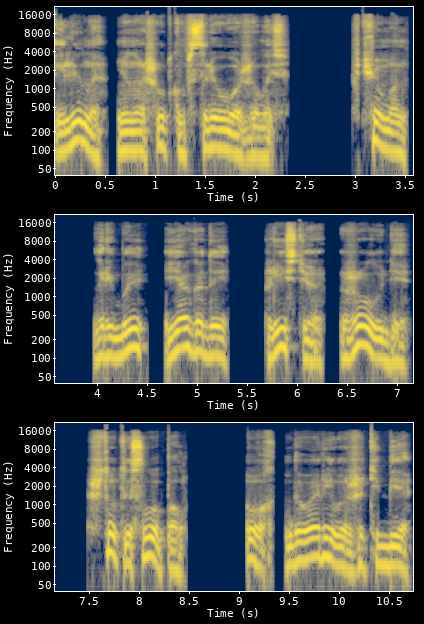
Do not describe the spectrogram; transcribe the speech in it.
Элина не на шутку встревожилась. В чем он? Грибы, ягоды, листья, желуди? Что ты слопал? Ох, говорила же тебе,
